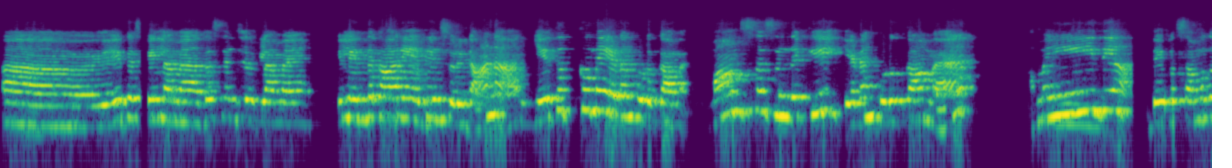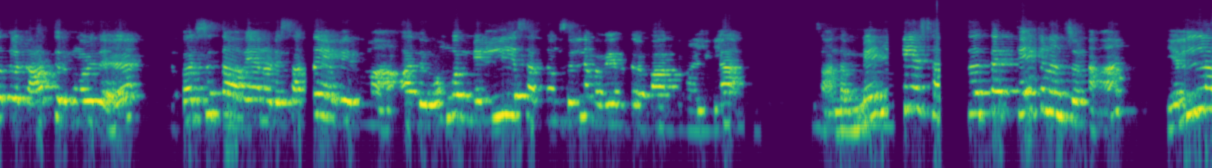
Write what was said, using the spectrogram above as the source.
ஆஹ் இதை செய்யலாமே அதை செஞ்சிருக்கலாமே? இல்ல இந்த காரியம் எப்படின்னு சொல்லிட்டு ஆனா எதுக்குமே இடம் கொடுக்காம மாம்ச சிந்தைக்கு இடம் கொடுக்காம அமைதியா தெய்வ சமூகத்துல காத்திருக்கும் பொழுது பரிசுத்தாவையானோட பரிசுத்த சத்தம் எப்படி இருக்குமா? அது ரொம்ப மெல்லிய சத்தம் சொல்லி நம்ம வேதத்துல பார்க்கிறோம் இல்லைங்களா? அந்த மெல்லிய சத்தத்தை கேட்கணும்னு சொன்னா எல்லா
